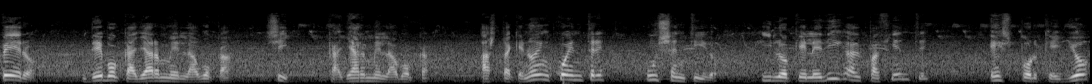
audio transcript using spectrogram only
Pero debo callarme la boca, sí, callarme la boca hasta que no encuentre un sentido. Y lo que le diga al paciente es porque yo,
